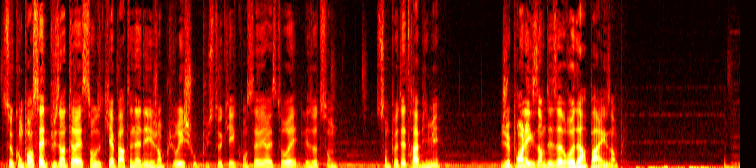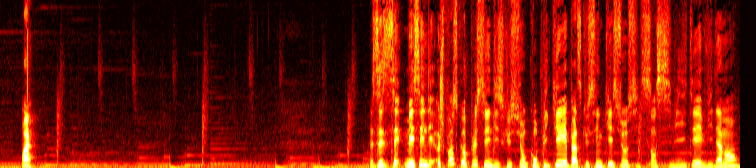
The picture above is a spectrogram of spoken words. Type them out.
Ce qu'on pensait être plus intéressant ou qui appartenait à des gens plus riches ou plus stockés, conservés, restaurés, les autres sont, sont peut-être abîmés. Je prends l'exemple des œuvres d'art par exemple. Ouais. mais je pense qu'en plus c'est une discussion compliquée parce que c'est une question aussi de sensibilité évidemment.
